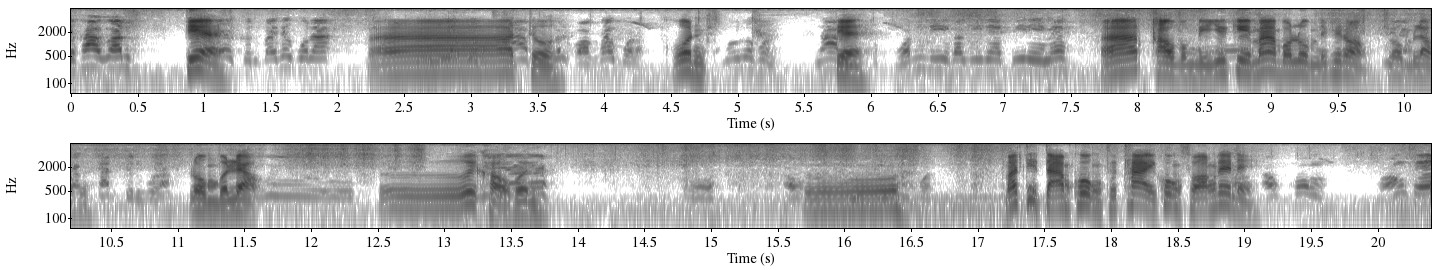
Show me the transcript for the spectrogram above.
จะข้าวก่อนเตี้ยเอ้ยขึ้นไปทั้งคนละปาโจมันออกทั้งคนละคนมึงทุกคนน้ำเตี้ยฝนดีครับดีเนี่ยปีนี้ไหมปาเข่าบังดีอยู่เกี่มาบ่ล่มเลยพี่น้องล่มแล้วชัดขึ้นคนละล่มหมดแล้วเออเอ้ยเข่าเพิ่นเอา โอ้มาติดตามโค้งสุดท้ายโค้งสองได้เนี่ยเอาโค้งสองแท้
